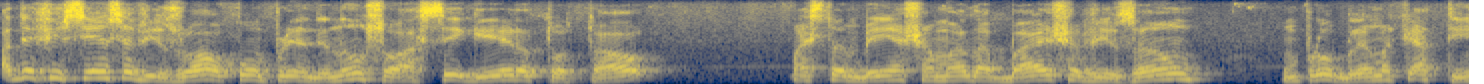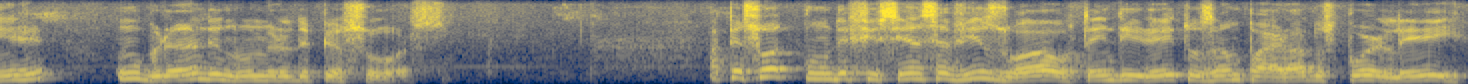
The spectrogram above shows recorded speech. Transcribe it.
A deficiência visual compreende não só a cegueira total, mas também a chamada baixa visão, um problema que atinge um grande número de pessoas. Pessoa com deficiência visual tem direitos amparados por lei.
